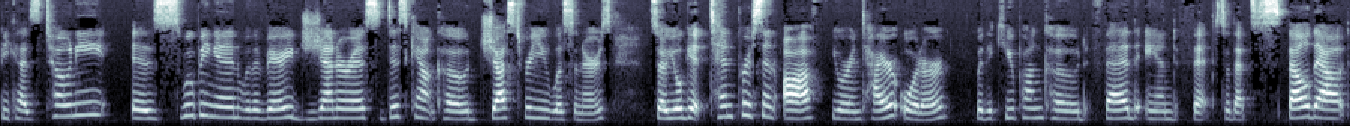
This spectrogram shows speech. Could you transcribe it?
because Tony is swooping in with a very generous discount code just for you listeners. So you'll get 10% off your entire order with a coupon code FED and FIT. So that's spelled out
